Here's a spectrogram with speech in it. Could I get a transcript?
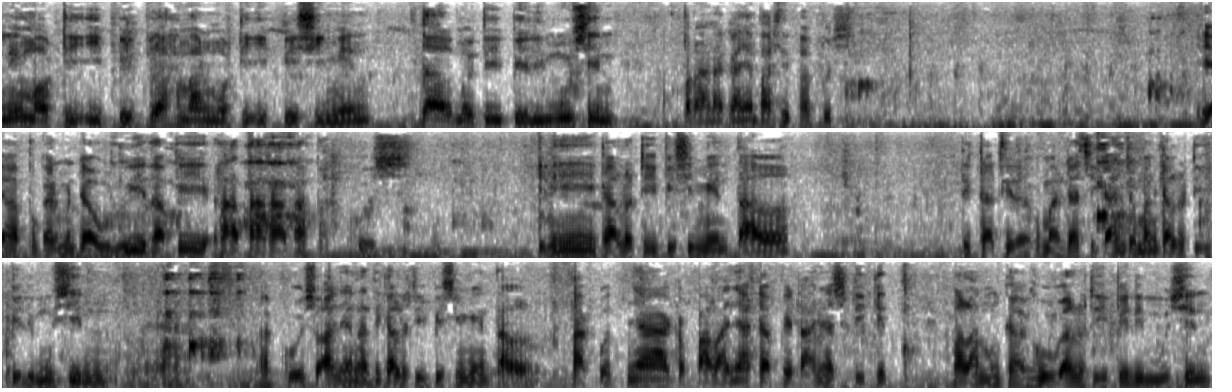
Ini mau di IB Brahman mau di IB Simental mau di IB Limusin peranakannya pasti bagus. Ya bukan mendahului tapi rata-rata bagus. Ini kalau di IB Simental tidak direkomendasikan cuman kalau di IB Limusin ya, bagus soalnya nanti kalau di IB Simental takutnya kepalanya ada petaknya sedikit malah mengganggu kalau di IB Limusin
